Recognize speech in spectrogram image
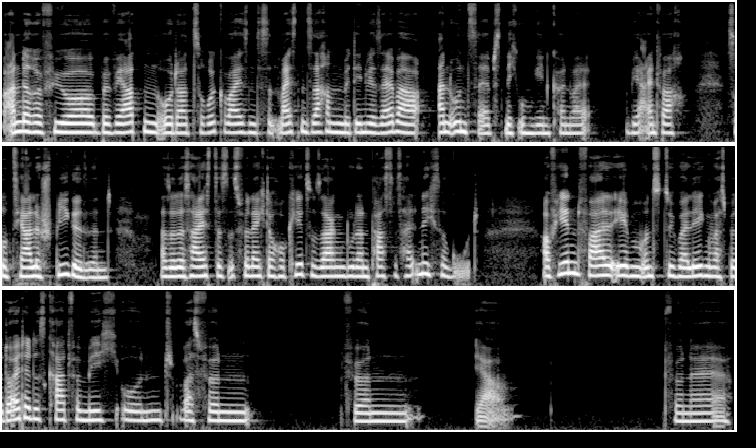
andere für bewerten oder zurückweisen, das sind meistens Sachen, mit denen wir selber an uns selbst nicht umgehen können, weil wir einfach soziale Spiegel sind. Also das heißt, das ist vielleicht auch okay zu sagen, du, dann passt es halt nicht so gut. Auf jeden Fall eben uns zu überlegen, was bedeutet es gerade für mich und was für ein, für ein, ja, für eine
